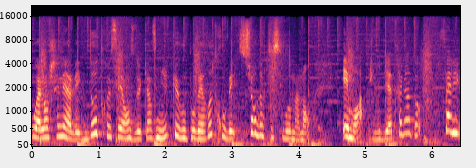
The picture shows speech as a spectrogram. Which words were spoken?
ou à l'enchaîner avec d'autres séances de 15 minutes que vous pouvez retrouver sur Doctissimo Maman. Et moi, je vous dis à très bientôt. Salut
